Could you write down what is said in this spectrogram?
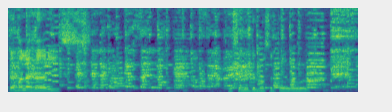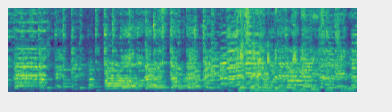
Kamala Harris, José Luis del Monte Santiago, Rafael Hernández Montañez, Jennifer González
